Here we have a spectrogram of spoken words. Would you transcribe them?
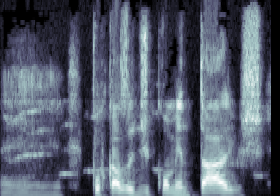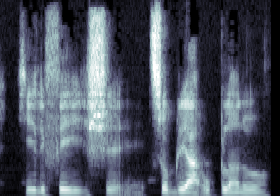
é, por causa de comentários que ele fez é, sobre o plano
